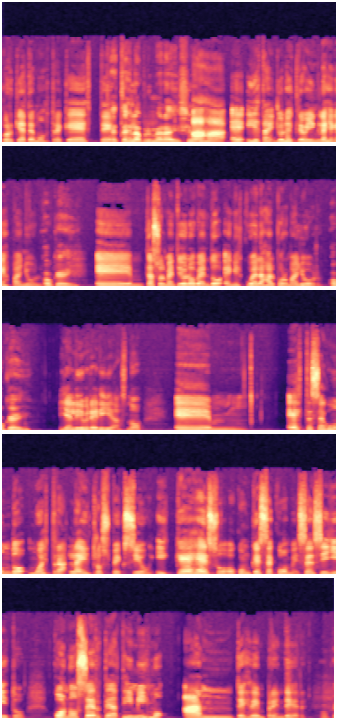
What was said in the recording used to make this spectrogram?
porque ya te mostré que este... Esta es la primera edición. Ajá, eh, y está, yo lo escribo en inglés y en español. Ok, Eh, casualmente yo lo vendo en escuelas al por mayor ok. y en librerías, ¿no? Eh, este segundo muestra la introspección. ¿Y qué es eso o con qué se come? Sencillito, conocerte a ti mismo antes de emprender. Ok.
